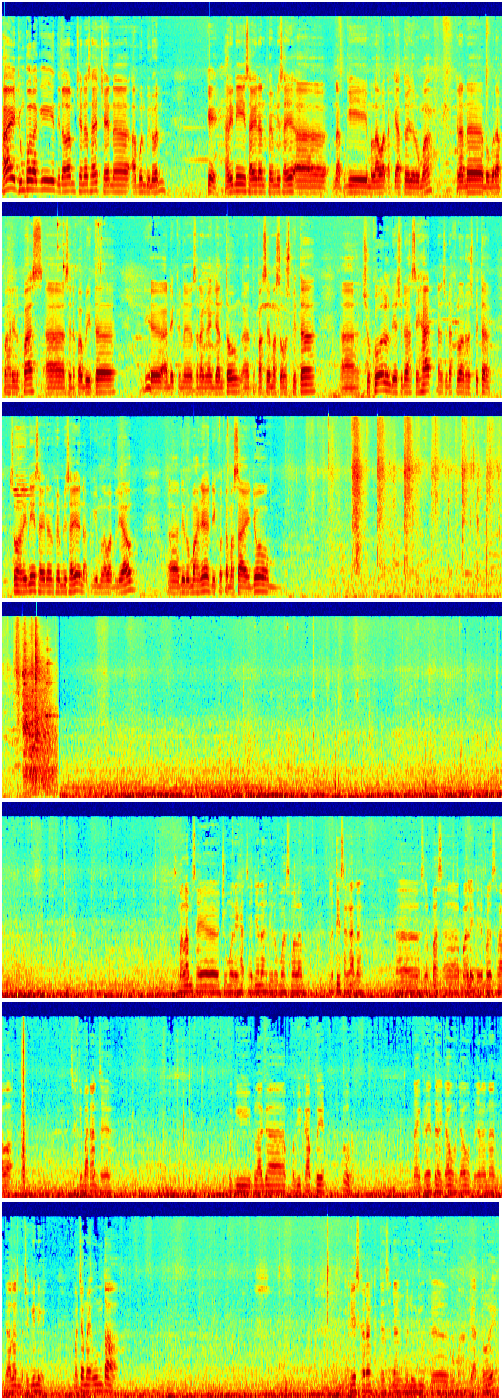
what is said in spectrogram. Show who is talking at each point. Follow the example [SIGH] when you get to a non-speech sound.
Speaker 1: Hai, jumpa lagi di dalam channel saya, channel Abun Bilun. Oke, hari ini saya dan family saya uh, nak pergi melawat Aki Atoy di rumah kerana beberapa hari lepas uh, saya dapat berita dia ada kena serangan jantung, uh, terpaksa masuk hospital. Uh, syukur dia sudah sehat dan sudah keluar hospital. So hari ini saya dan family saya nak pergi melawat beliau uh, di rumahnya di Kota Masai. Jom. Semalam saya cuma rehat sajalah di rumah semalam. Letih sangatlah. Uh, selepas uh, balik daripada Sarawak. Sakit badan saya. Pergi Belaga, pergi Kapit. Oh. Naik kereta jauh-jauh perjalanan. Jalan macam gini. Macam naik unta. Okay, sekarang kita sedang menuju ke rumah Gatoy.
